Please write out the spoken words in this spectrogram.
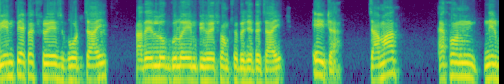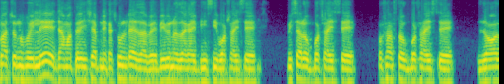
বিএনপি একটা ফ্রেশ ভোট চাই তাদের লোকগুলো এমপি হয়ে সংসদে যেতে চায়। এইটা, জামাত এখন নির্বাচন হইলে জামাতের হিসাব নিকাশ উল্টে যাবে। বিভিন্ন জায়গায় ভিসি বসাইছে, বিচারক বসাইছে, প্রশাসক বসাইছে, জজ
